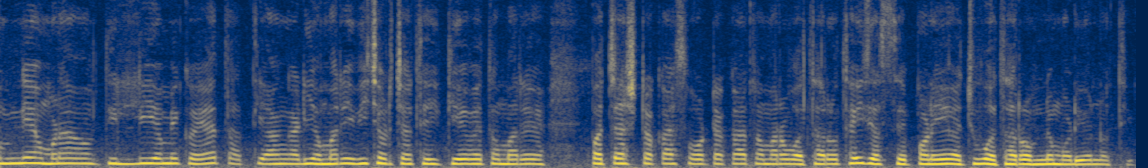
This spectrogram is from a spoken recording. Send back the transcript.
અમને હમણાં દિલ્હી અમે ગયા હતા ત્યાં આગળ અમારે એવી ચર્ચા થઈ કે હવે તમારે પચાસ ટકા સો ટકા તમારો વધારો થઈ જશે પણ એ હજુ વધારો અમને મળ્યો નથી.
